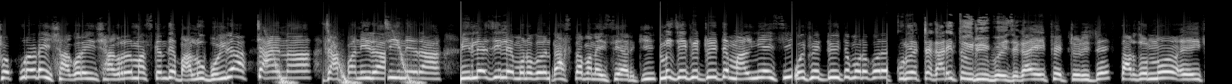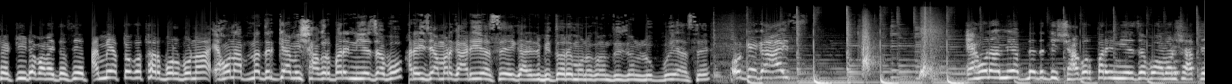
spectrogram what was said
সব পুরোটাই সাগরে এই সাগরের মাঝখান দিয়ে বালু বইরা চায়না জাপানিরা চীনেরা মিলে জিলে মনে করেন রাস্তা বানাইছে আর কি আমি যে ফ্যাক্টরিতে মাল নিয়ে আইছি, ওই ফ্যাক্টরিতে মনে করে কোনো একটা গাড়ি তৈরি হইব এই জায়গায় এই ফ্যাক্টরিতে তার জন্য এই ফ্যাক্টরিটা বানাইতেছে। আমি এত কথা আর বলব না। এখন আপনাদেরকে আমি সাগর পাড়ে নিয়ে যাব। আর এই যে আমার গাড়ি আছে, এই গাড়ির ভিতরে মনে করেন দুইজন লোক বই আছে। ওকে গাইস এখন আমি আপনাদেরকে সাগর পাড়ে নিয়ে যাব আমার সাথে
